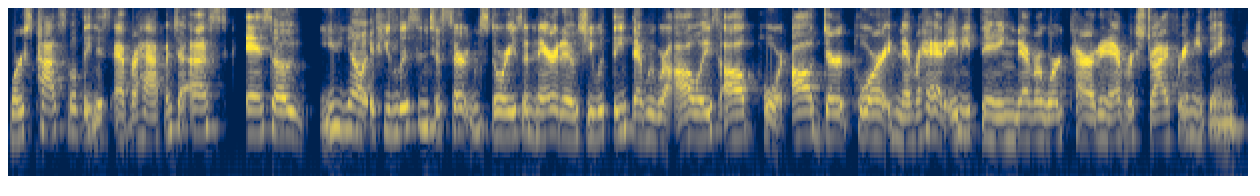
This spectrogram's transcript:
worst possible thing that's ever happened to us. And so, you know, if you listen to certain stories or narratives, you would think that we were always all poor, all dirt poor, and never had anything, never worked hard, and never strive for anything.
